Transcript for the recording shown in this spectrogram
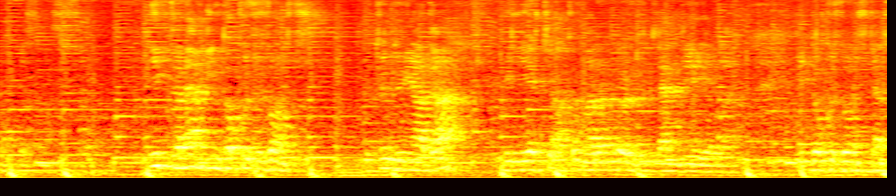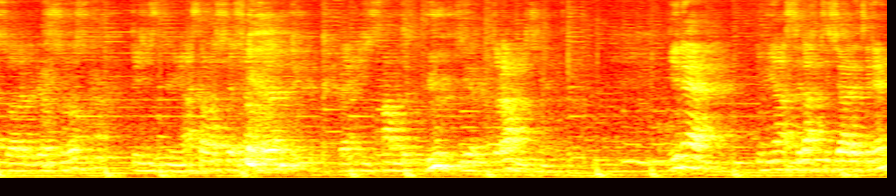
noktasına sıçradı. İlk dönem 1913. Bütün dünyada milliyetçi akımların örgütlendiği yıllar. 1913'ten sonra biliyorsunuz Birinci Dünya Savaşı yaşandı ve insanlık büyük bir dram içine girdi. Yine dünya silah ticaretinin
